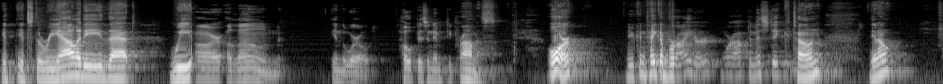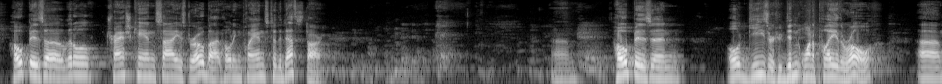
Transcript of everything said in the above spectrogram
it, it's the reality that we are alone in the world. Hope is an empty promise. Or you can take a brighter, more optimistic tone. You know, hope is a little trash can sized robot holding plans to the Death Star. Um, Hope is an old geezer who didn't want to play the role uh,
